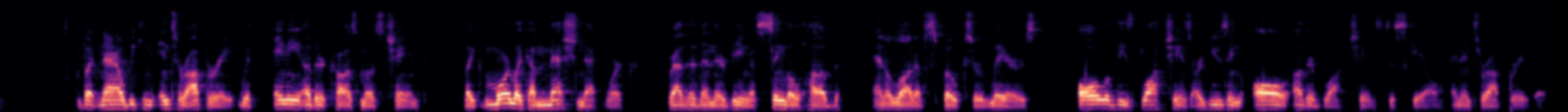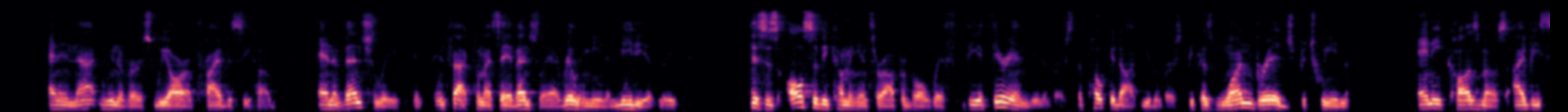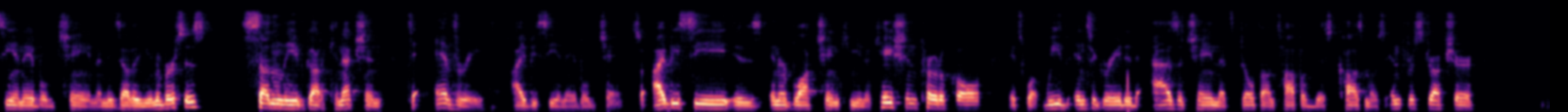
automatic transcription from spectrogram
but now we can interoperate with any other Cosmos chain, like more like a mesh network rather than there being a single hub and a lot of spokes or layers. All of these blockchains are using all other blockchains to scale and interoperate with. And in that universe, we are a privacy hub. And eventually, in fact, when I say eventually, I really mean immediately, this is also becoming interoperable with the Ethereum universe, the Polkadot universe, because one bridge between any Cosmos IBC enabled chain and these other universes, suddenly you've got a connection to every IBC enabled chain. So IBC is inter blockchain communication protocol. It's what we've integrated as a chain that's built on top of this Cosmos infrastructure.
